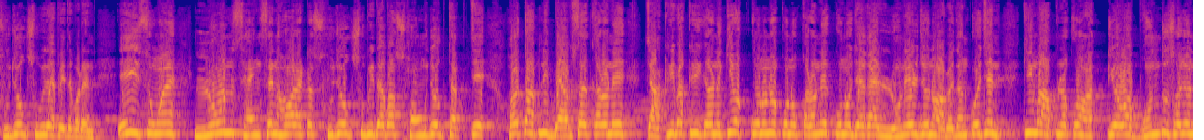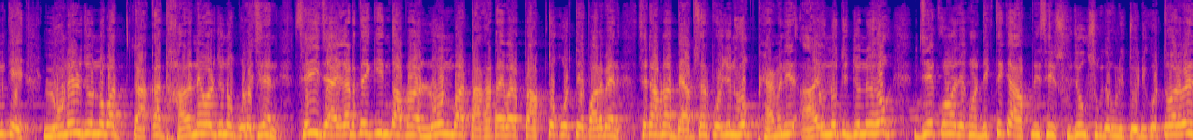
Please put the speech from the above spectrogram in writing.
সুযোগ সুবিধা পেতে পারেন। এই সময় লোন স্যাংশন হওয়ার একটা সুযোগ সুবিধা বা সংযোগ থাকছে। হয়তো আপনি ব্যবসার কারণে, চাকরি বাকরির কারণে কিংবা কোনো না কোনো কারণে কোনো জায়গায় লোনের জন্য আবেদন করেছেন কিংবা আপনার কোনো আত্মীয় বা বন্ধু স্বজনকে লোনের জন্য বা টাকা ধার নেওয়ার জন্য বলেছিলেন, সেই জায়গাটাতে কিন্তু আপনারা লোন বা টাকাটা এবার প্রাপ্ত করতে পারবেন। সেটা আপনার ব্যবসার প্রয়োজন হোক ফ্যামিলির আয় উন্নতির জন্য হোক, যে কোনো যে কোনো দিক থেকে আপনি সেই সুযোগ সুবিধাগুলি তৈরি করতে পারবেন,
